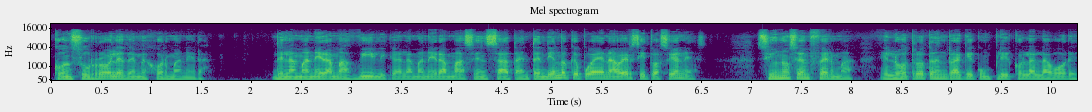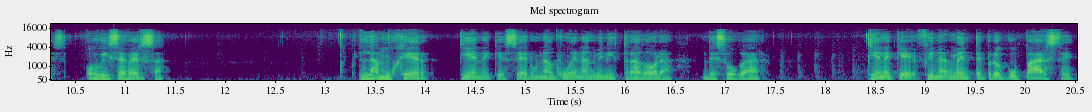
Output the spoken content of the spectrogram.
con sus roles de mejor manera, de la manera más bíblica, de la manera más sensata, entendiendo que pueden haber situaciones. Si uno se enferma, el otro tendrá que cumplir con las labores o viceversa. La mujer tiene que ser una buena administradora de su hogar. Tiene que finalmente preocuparse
